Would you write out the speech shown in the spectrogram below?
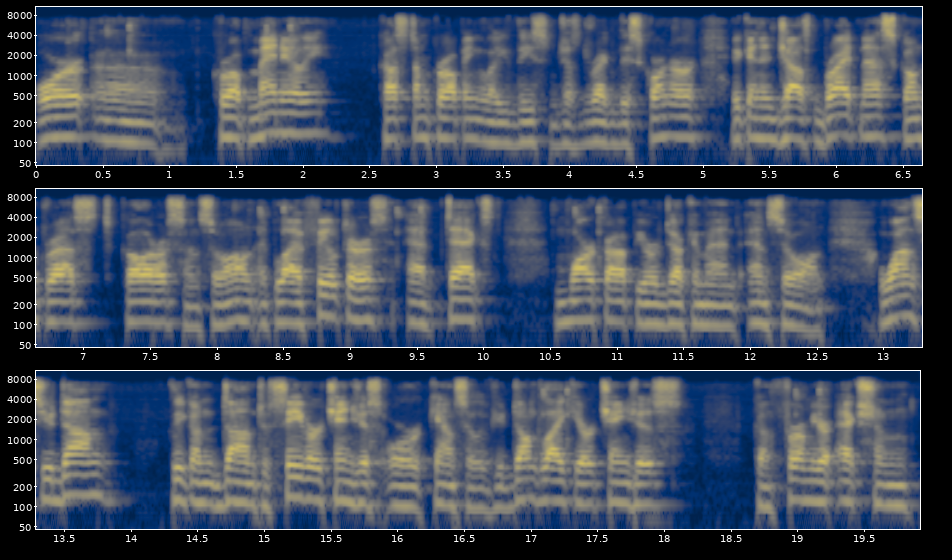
or uh, crop manually custom cropping like this just drag this corner. You can adjust brightness contrast colors and so on. Apply filters add text mark up your document and so on. Once you're done click on done to save your changes or cancel. If you don't like your changes confirm your action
